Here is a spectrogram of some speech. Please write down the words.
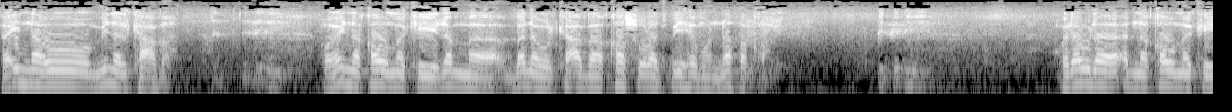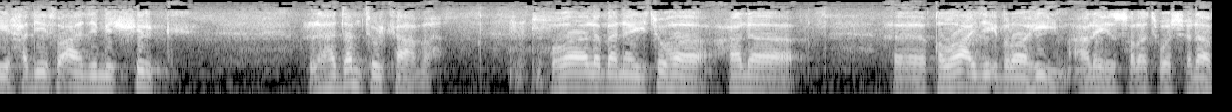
فإنه من الكعبة. وإن قومك لما بنوا الكعبة قصرت بهم النفقة. ولولا أن قومك حديث عهد بالشرك لهدمت الكعبة ولبنيتها على آه، قواعد إبراهيم عليه الصلاة والسلام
